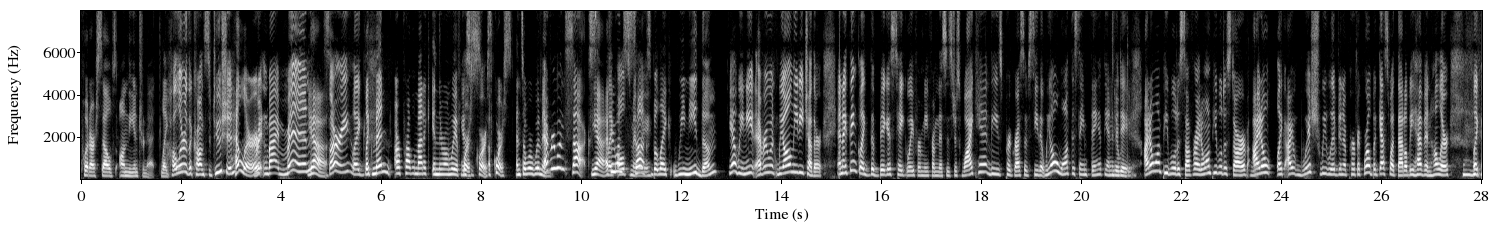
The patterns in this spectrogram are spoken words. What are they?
put ourselves on the internet. Like Heller, the Constitution, Heller, written by men. Yeah. Sorry. Like, like men are problematic in their own way, of Yes, course, of course. of course, and so we're women. everyone sucks. yeah, everyone ultimately. sucks, but like we need them. Yeah, we need everyone. We all need each other. And I think like the biggest takeaway for me from this is just why can't these progressives see that we all want the same thing at the end of Yeah, the day? do. I don't want people to suffer. I don't want people to starve. Yeah. I don't like I wish we lived in a perfect world, but guess what? That'll be heaven. Huller. Like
